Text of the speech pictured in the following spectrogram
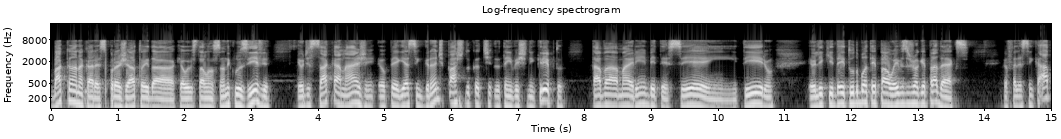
Bacana, cara, esse projeto aí da, que a Waves está lançando. Inclusive, eu de sacanagem, eu peguei assim, grande parte do que eu, eu tenho investido em cripto, tava a maioria em BTC, em Ethereum eu liquidei tudo, botei pra Waves e joguei pra Dex. Eu falei assim, cara,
